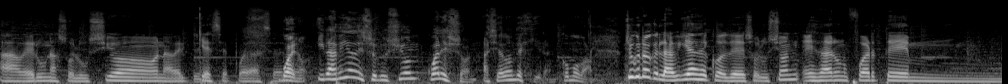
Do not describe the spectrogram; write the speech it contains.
a ver una solución, a ver Sí. qué se puede hacer. Bueno, ¿y las vías de solución cuáles son? ¿Hacia dónde giran? ¿Cómo vamos? Yo creo que las vías de solución es dar un fuerte mm,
